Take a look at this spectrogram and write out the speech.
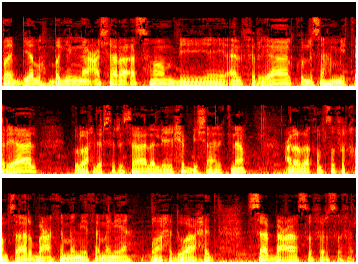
طيب يلا باقي لنا 10 أسهم ب 1000 ريال كل سهم 100 ريال. كل واحد يرسل رسالة اللي يحب يشاركنا على الرقم صفر خمسة أربعة ثمانية ثمانية واحد واحد سبعة صفر صفر.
